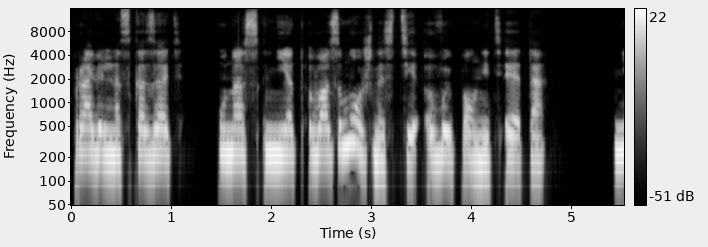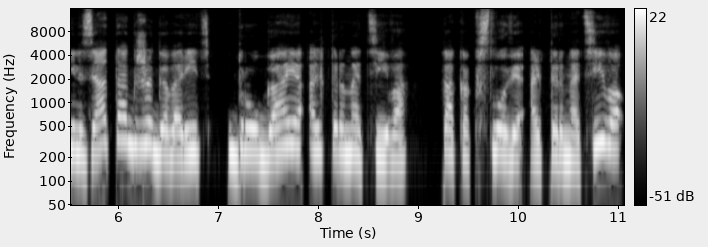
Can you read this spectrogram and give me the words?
Правильно сказать, у нас нет возможности выполнить это. Нельзя также говорить «другая альтернатива», так как в слове «альтернатива»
